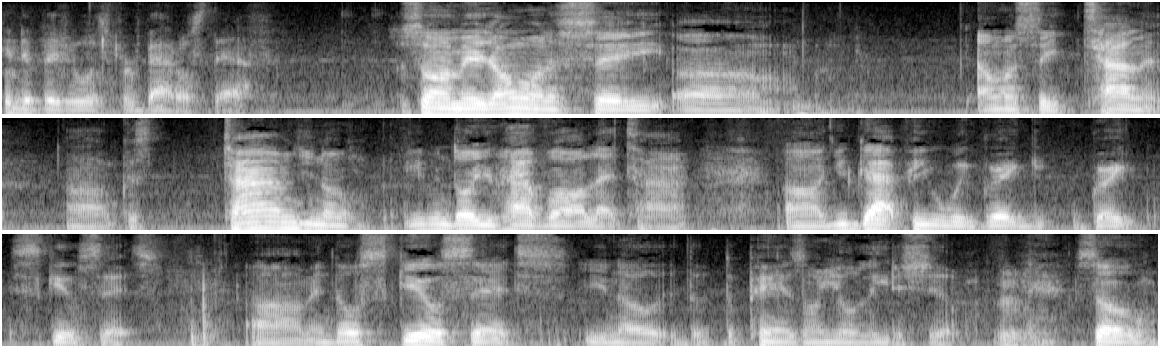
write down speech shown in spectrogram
individuals for battle staff? So I mean, I want to say um, I want to say talent, because um, time, you know, even though you have all that time, uh, you got people with great great skill sets, um, and those skill sets, you know, d- depends on your leadership. Mm-hmm. So,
